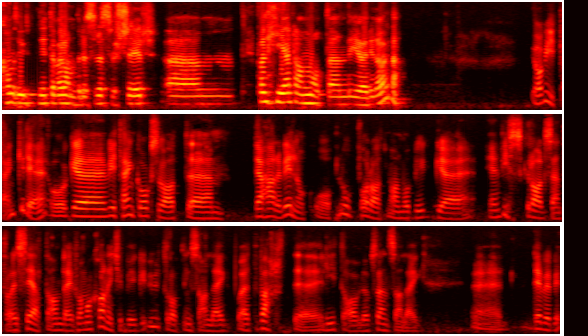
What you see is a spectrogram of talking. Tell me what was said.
kan utnytte hverandres ressurser um, på en helt annen måte enn de gjør i dag. Da. Ja, vi tenker det. Og uh, vi tenker også at uh, det her vil nok åpne opp for at man må bygge en viss grad sentraliserte anlegg. For man kan ikke bygge utråtningsanlegg på ethvert eh, lite avløpsrenseanlegg. Eh, det vil bli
